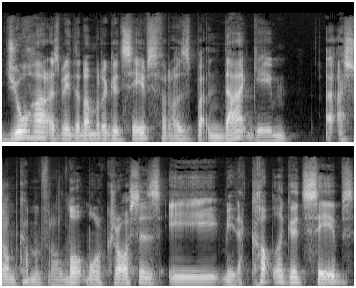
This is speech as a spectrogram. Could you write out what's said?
Joe Hart has made a number of good saves for us, but in that game, I saw him coming for a lot more crosses. He made a couple of good saves,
